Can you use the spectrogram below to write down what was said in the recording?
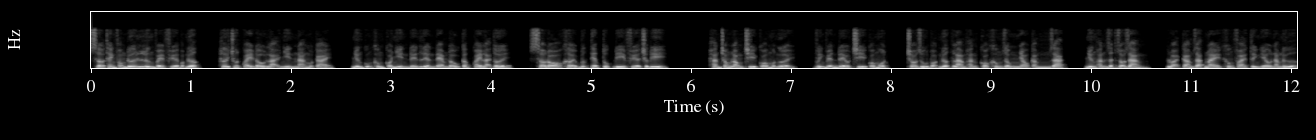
Sở Thanh Phong đưa lưng về phía bọt nước, hơi chút quay đầu lại nhìn nàng một cái, nhưng cũng không có nhìn đến liền đem đầu cấp quay lại tới, sau đó khởi bước tiếp tục đi phía trước đi. Hắn trong lòng chỉ có một người, vĩnh viễn đều chỉ có một, cho dù bọn nước làm hắn có không giống nhau cảm giác, nhưng hắn rất rõ ràng, loại cảm giác này không phải tình yêu nam nữ,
